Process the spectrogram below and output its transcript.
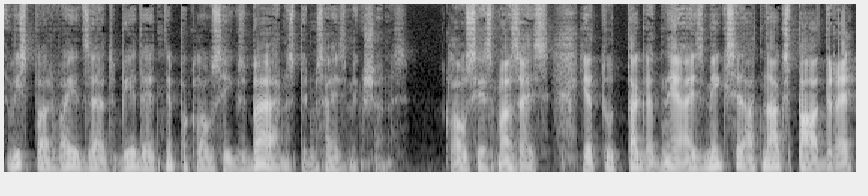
vispār vajadzētu biedēt nepaklausīgus bērnus pirms aizmigšanas. Klausies, mazais, ja tu tagad neaizmigsi, atnāks pādre.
